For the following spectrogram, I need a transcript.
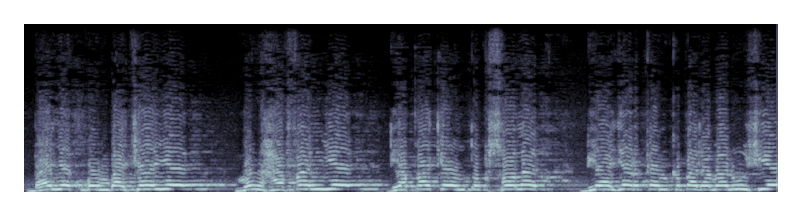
banyak membacanya, menghafalnya, dia pakai untuk sholat, diajarkan kepada manusia,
